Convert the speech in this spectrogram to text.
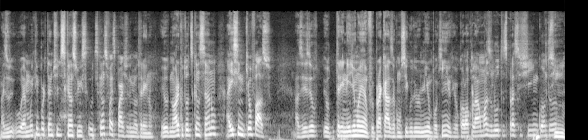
Mas o- o- é muito importante o descanso. O descanso faz parte do meu treino. Eu, na hora que eu tô descansando, aí sim, o que eu faço? Às vezes eu, eu treinei de manhã, fui pra casa, consigo dormir um pouquinho, que eu coloco lá umas lutas pra assistir enquanto Sim.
